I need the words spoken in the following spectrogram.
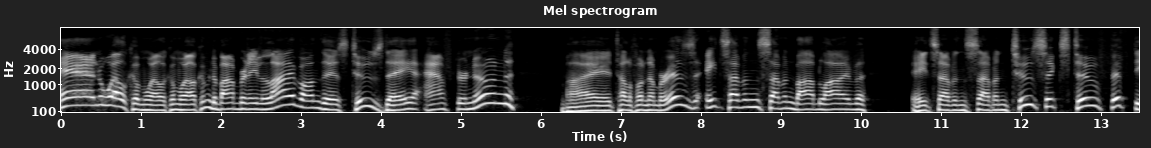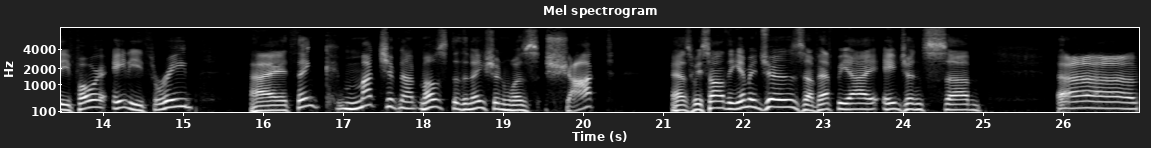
And welcome, welcome, welcome to Bob Burney Live on this Tuesday afternoon. My telephone number is 877 Bob Live, 877 262 5483. I think much, if not most, of the nation was shocked as we saw the images of FBI agents um, uh,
